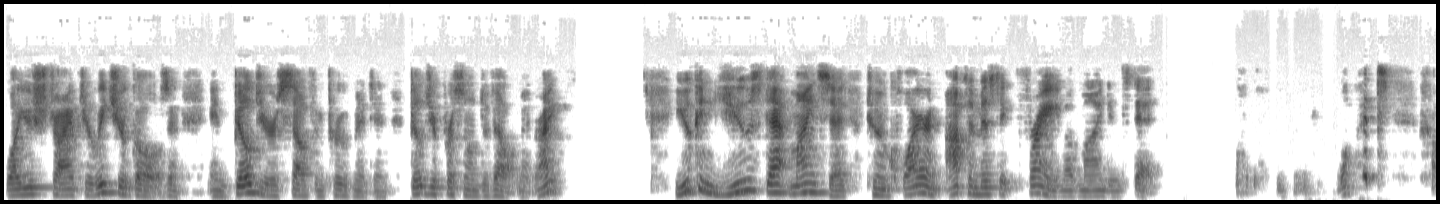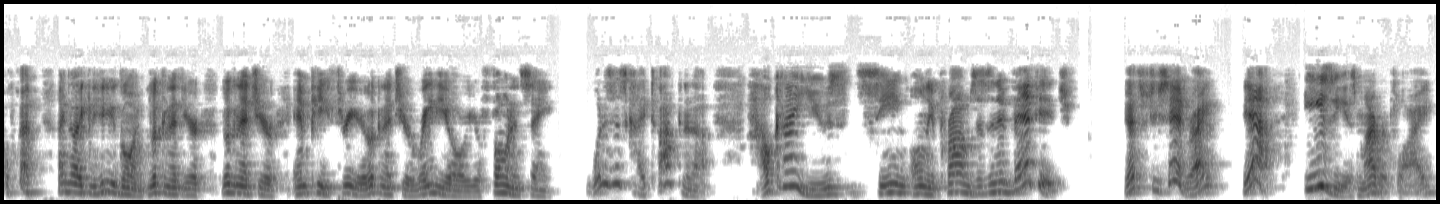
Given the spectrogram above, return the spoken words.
while you strive to reach your goals and, and build your self improvement and build your personal development, right? You can use that mindset to acquire an optimistic frame of mind instead. What? I know I can hear you going, looking at your looking at your MP3 or looking at your radio or your phone and saying, "What is this guy talking about? How can I use seeing only problems as an advantage?" That's what you said, right? Yeah, easy is my reply.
